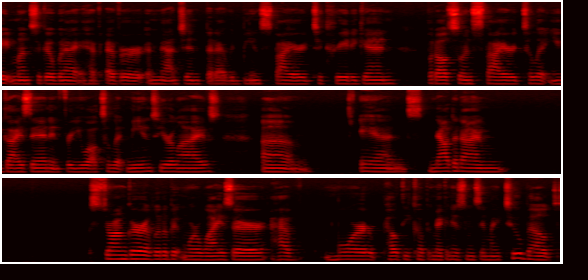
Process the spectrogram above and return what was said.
eight months ago, when I have ever imagined that I would be inspired to create again, but also inspired to let you guys in and for you all to let me into your lives. Um, and now that I'm stronger, a little bit more wiser, have more healthy coping mechanisms in my tool belt,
